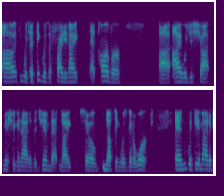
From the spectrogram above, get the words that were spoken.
uh, which I think was a Friday night at Carver, uh, Iowa just shot Michigan out of the gym that night, so nothing was going to work. And with the amount of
